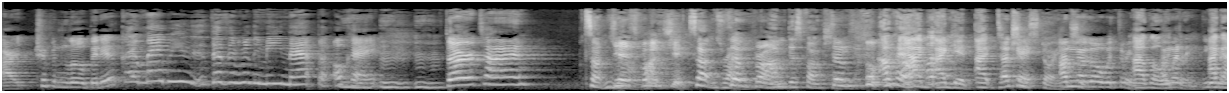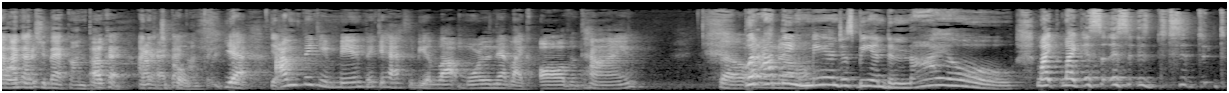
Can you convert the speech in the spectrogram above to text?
are tripping a little bit. Okay, maybe it doesn't really mean that, but okay. Mm-hmm, Third time, Something's wrong. dysfunction. Something's wrong. Something's wrong. I'm dysfunctional. Something's wrong. Okay, I, I get. I, Okay, true story. I'm gonna go with three. I'll go with gonna- three. I got. go I got three? your back on three. Okay, I got okay, your back on three. Yeah. Yeah. I'm thinking men think it has to be a lot more than that, like all the time. So, But I, I, think know. men just be in denial. Like, like it's, it's, it's, it's-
